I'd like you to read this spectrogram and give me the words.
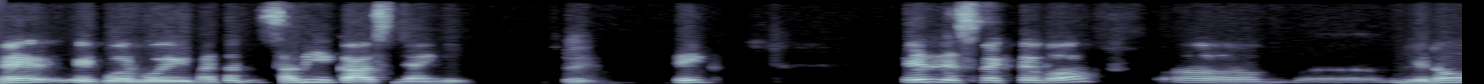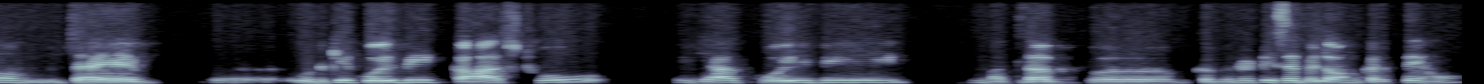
मैं एक और वही मतलब सभी कास्ट जाएँगी। ठीक? इररिस्पेक्टिव ऑफ़ यू नो चाहे uh, उनकी कोई भी कास्ट हो या कोई भी मतलब कम्युनिटी से बिलोंग करते हो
